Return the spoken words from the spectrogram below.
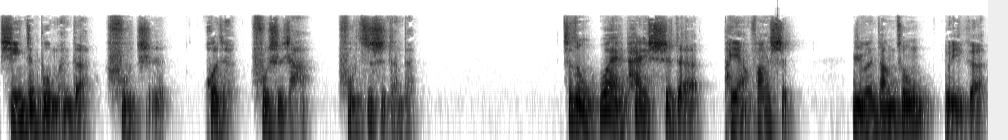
行政部门的副职。或者副市长、副知事等等，这种外派式的培养方式，日文当中有一个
